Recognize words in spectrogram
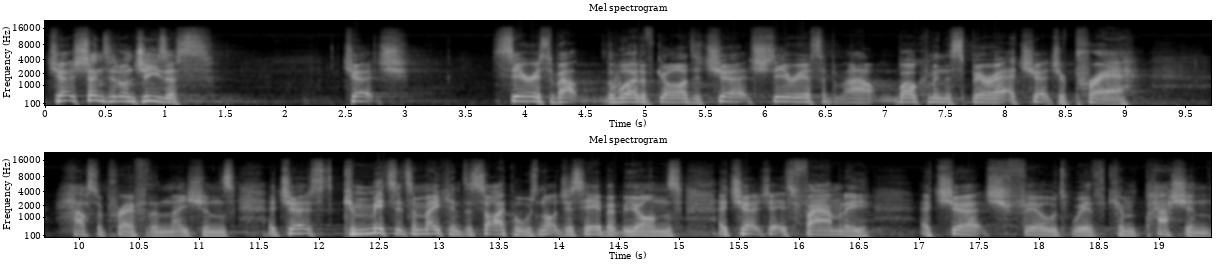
Church centered on Jesus. Church serious about the Word of God, a church serious about welcoming the Spirit, a church of prayer, house of prayer for the nations, a church committed to making disciples, not just here but beyond, a church that is family, a church filled with compassion.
